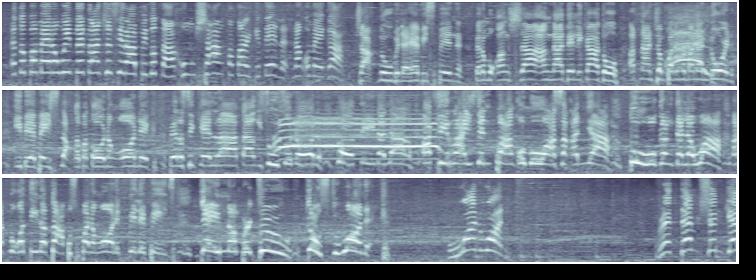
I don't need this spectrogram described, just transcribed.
Ito pa merong Winter Truncheon si Rapidot ha, kung siya ang tatargetin ng Omega. Jack Nu with a heavy spin. Pero mukhang siya ang nadelikado. At nandyan pa rin naman ang Lord. Ibe-base lock na ba to ng Onyx? Pero si Kelra ata ang isusunod. Konti na lang. At si Ryzen pa ang kumuha sa kanya. Tuhog ang dalawa. At mukhang tinatapos pa ng Onyx Philippines. Game number two goes to Onyx. 1-1. Redemption game.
